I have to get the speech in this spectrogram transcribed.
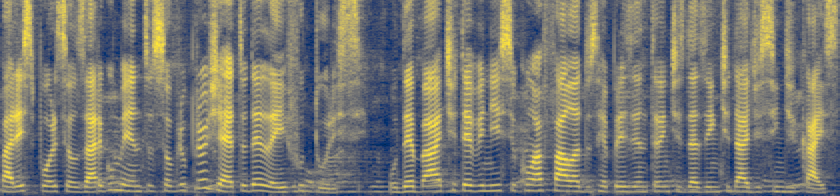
para expor seus argumentos sobre o projeto de lei Futurice. O debate teve início com a fala dos representantes das entidades sindicais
